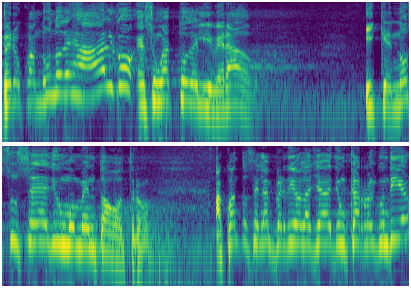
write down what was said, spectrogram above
pero cuando uno deja algo es un acto deliberado y que no sucede de un momento a otro. ¿A cuántos se le han perdido las llaves de un carro algún día?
